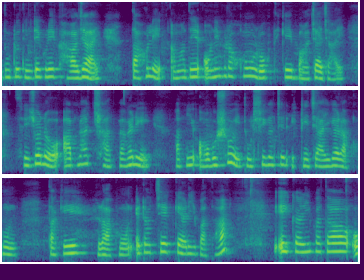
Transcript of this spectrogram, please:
দুটো, তিনটে করে খাওয়া যায়, তাহলে আমাদের অনেক রকম রোগ থেকে বাঁচা যায়। সেই জন্য আপনার ছাদ বাগানে আপনি অবশ্যই তুলসী গাছের একটি জায়গা রাখুন, তাকে রাখুন। এটা হচ্ছে ক্যারি পাতা। এই কারি পাতা ও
